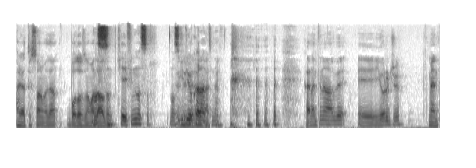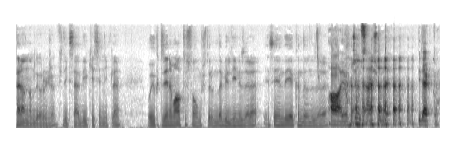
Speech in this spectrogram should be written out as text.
Hal hatır sormadan bodozlama Nasılsın? daldım. Keyfin nasıl? Nasıl Özür gidiyor karantina? Karantina abi e, yorucu. Mental anlamda yorucu. Fiziksel değil kesinlikle. Uyku düzenim alt üst olmuş durumda bildiğin üzere. E, Senin de yakındığın üzere. Aa yok canım sen şimdi bir dakika.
